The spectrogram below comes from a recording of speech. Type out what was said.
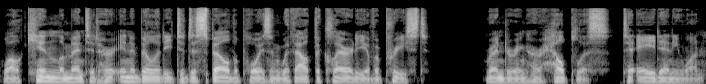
while Kin lamented her inability to dispel the poison without the clarity of a priest, rendering her helpless to aid anyone.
